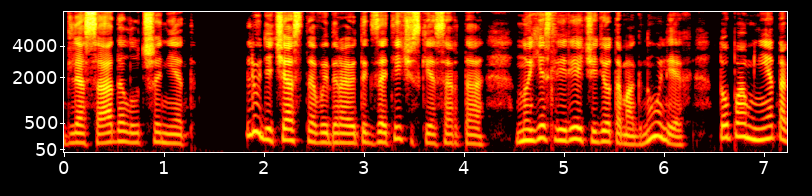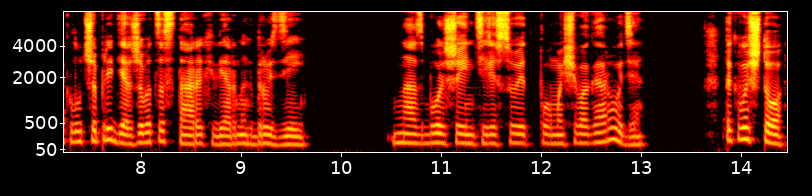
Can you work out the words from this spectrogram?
Для сада лучше нет. Люди часто выбирают экзотические сорта, но если речь идет о магнолиях, то по мне так лучше придерживаться старых верных друзей. Нас больше интересует помощь в огороде. Так вы что,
